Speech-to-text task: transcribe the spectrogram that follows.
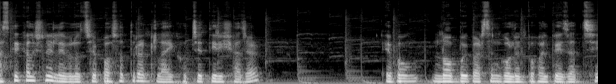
আজকের কালেকশনের লেভেল হচ্ছে পঁচাত্তর অ্যান্ড লাইক হচ্ছে তিরিশ হাজার এবং নব্বই পার্সেন্ট গোল্ডেন প্রোফাইল পেয়ে যাচ্ছি।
